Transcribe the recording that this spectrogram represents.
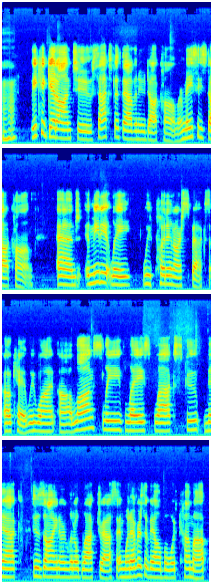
Mm-hmm. We could get on to SaksFifthAvenue.com or Macy's.com and immediately we put in our specs. Okay, we want a long sleeve, lace, black, scoop neck, designer, little black dress, and whatever's available would come up.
